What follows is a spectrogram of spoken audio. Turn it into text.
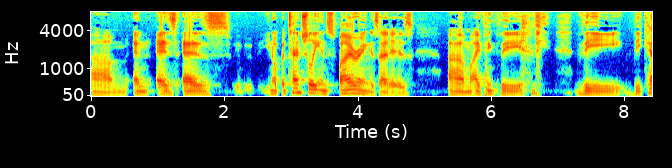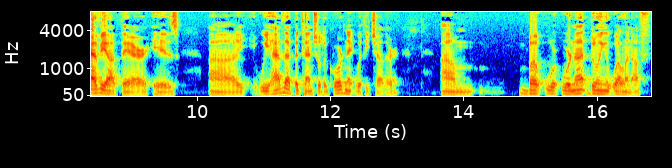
Um, and as as you know, potentially inspiring as that is, um, I think the, the the caveat there is uh, we have that potential to coordinate with each other, um, but we're, we're, not doing it well enough.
